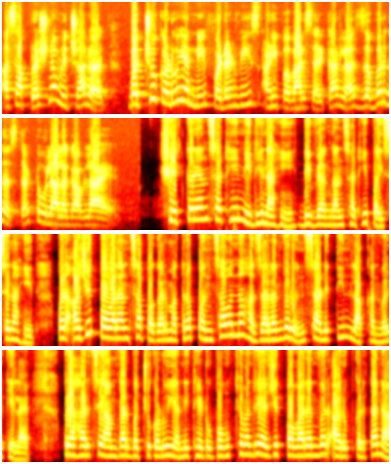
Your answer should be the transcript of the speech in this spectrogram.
असा प्रश्न विचारत बच्चू कडू यांनी फडणवीस आणि पवार सरकारला जबरदस्त टोला लगावला आहे शेतकऱ्यांसाठी निधी नाही दिव्यांगांसाठी पैसे नाहीत पण अजित पवारांचा पगार मात्र पंचावन्न हजारांवरून साडेतीन लाखांवर केलाय. प्रहारचे आमदार बच्चू कडू यांनी थेट उपमुख्यमंत्री अजित पवारांवर आरोप करताना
